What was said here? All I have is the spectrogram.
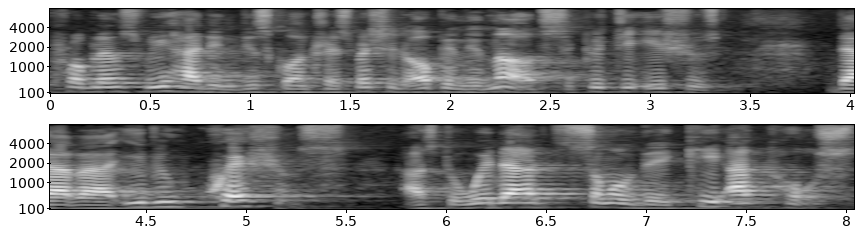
problems we had in this country, especially up in the north, security issues, there are even questions as to whether some of the key actors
